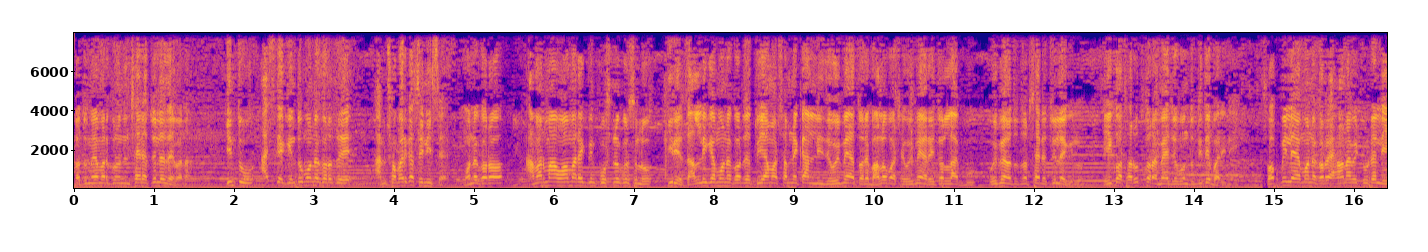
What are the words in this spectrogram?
বা তুমি আমার কোনোদিন ছাইরা চলে যাবে না। কিন্তু আজকে কিন্তু মনে করো যে আমি সবার কাছে নিচে। মনে করো, আমার মাও আমার একদিন প্রশ্ন করছিল, কিরে জাল লিগে মনে কর যে তুই আমার সামনে কানলি যে ওই মেয়ে তোরে ভালোবাসে, ওই মেয়েরই তোর লাগবো, ওই মেয়ে তো তোর সাইডে চলে গেল। এই কথার উত্তর আমি আজ পর্যন্ত দিতে পারি নাই সব মিলে মনে করো, এখন আমি টোটালি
